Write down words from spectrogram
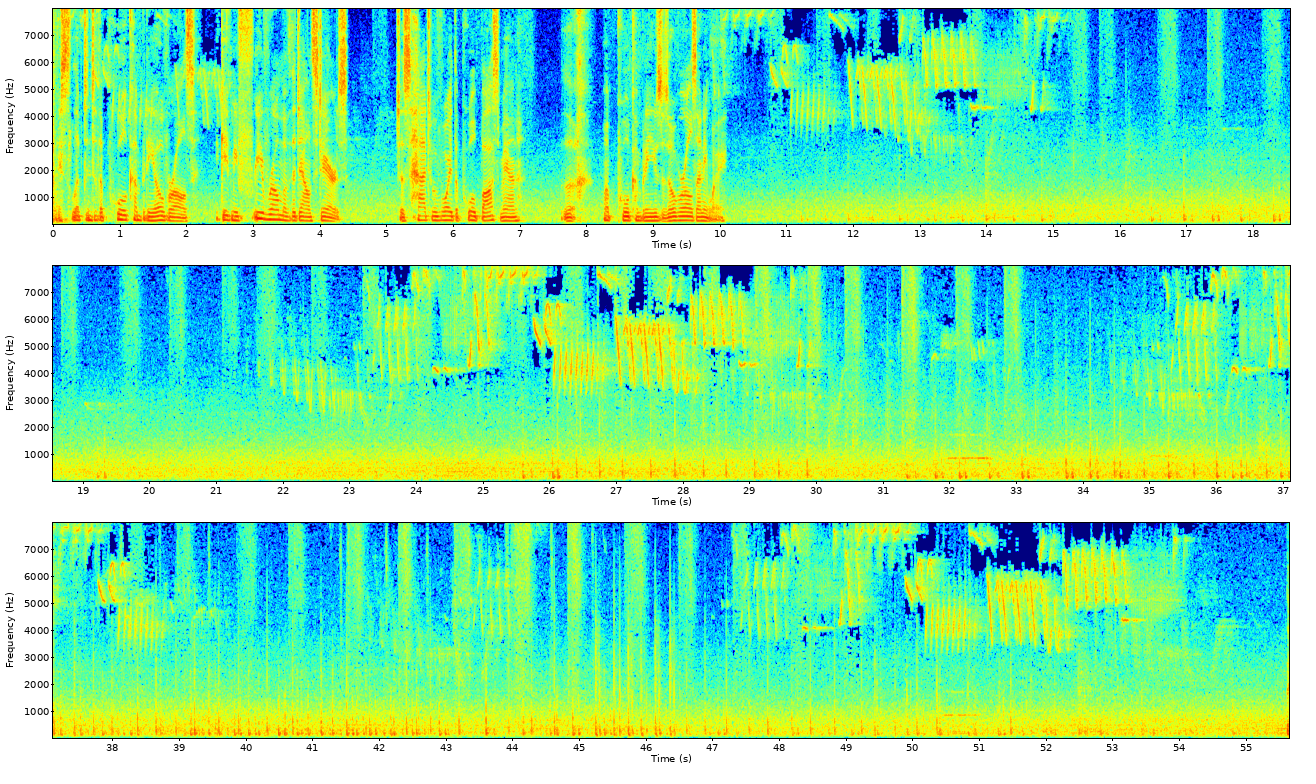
I slipped pool company overalls. It gave me free roam of the downstairs. Just had to avoid the pool boss man. Ugh, what pool company uses overalls anyway?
